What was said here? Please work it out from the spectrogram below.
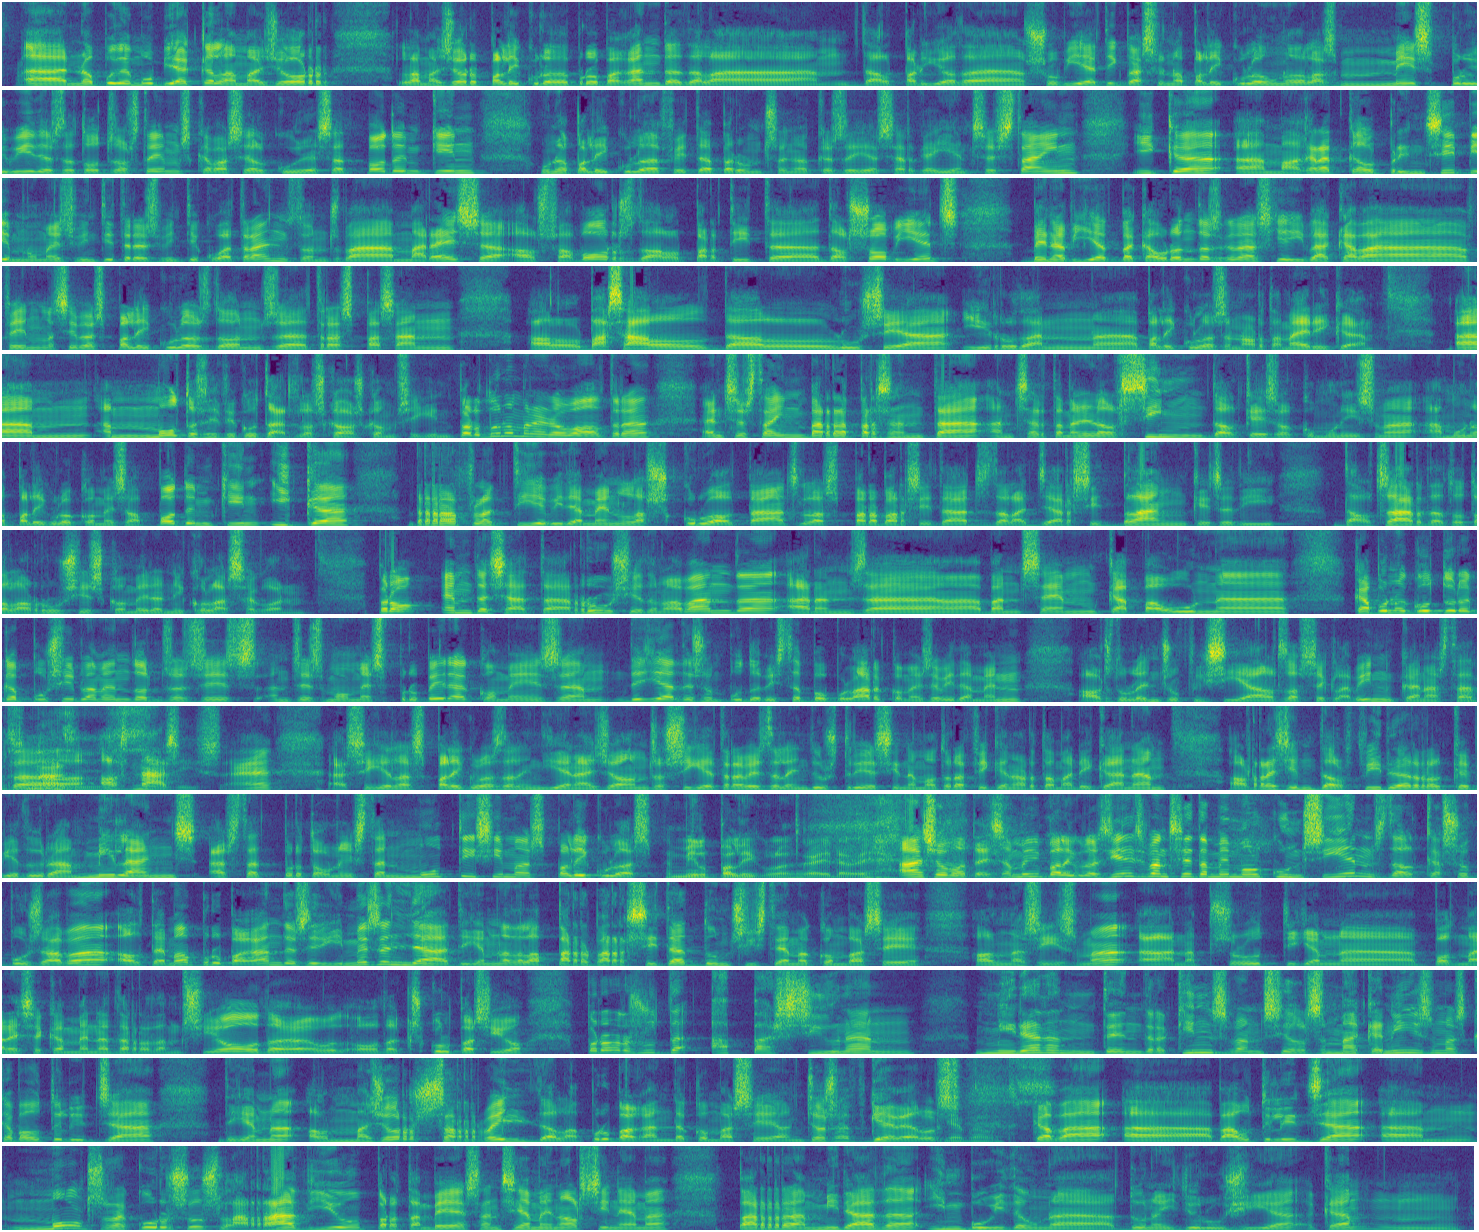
Uh, no podem obviar que la major, la major pel·lícula de propaganda de la, del període soviètic va ser una pel·lícula, una de les més prohibides de tots els temps, que va ser el Curiosat Potemkin, una pel·lícula feta per un senyor que es deia Sergei Einstein i que, uh, malgrat que al principi, amb només 23-24 anys, doncs va mereixer els favors del partit uh, dels soviets, ben aviat va caure en desgràcia i va acabar fent les seves pel·lícules doncs, uh, traspassant el vessal de l'oceà i rodant uh, pel·lícules a Nord-Amèrica. Um, amb moltes dificultats, les coses com siguin. Però d'una manera o altra, Einstein va representar, en certa manera, el cim del que és el comunisme amb una pel·lícula com és el Potemkin i que reflectia, evidentment, les crueltats, les perversitats de l'exèrcit blanc, és a dir, del tsar de totes les Rússies, com era Nicolás II. Però hem deixat a Rússia d'una banda, ara ens avancem cap a una, cap a una cultura que possiblement doncs, ens, és, ens és molt més propera, com és, ja des d'un punt de vista popular, com és, evidentment, els dolents oficials del segle XX, que han estat els nazis. Eh, els nazis nazis, eh? eh sigui les pel·lícules de l'Indiana Jones o sigui a través de la indústria cinematogràfica nord-americana, el règim del Führer, el que havia durat mil anys, ha estat protagonista en moltíssimes pel·lícules. En mil pel·lícules, gairebé. Ah, això mateix, en mil pel·lícules. I ells van ser també molt conscients del que suposava el tema propaganda, és a dir, més enllà, diguem-ne, de la perversitat d'un sistema com va ser el nazisme, en absolut, diguem-ne, pot mereixer cap mena de redempció o de- d'exculpació, però resulta apassionant mirar d'entendre quins van ser els mecanismes que va utilitzar, diguem-ne, el major cervell de la propaganda, com va ser en Joseph Goebbels, Goebbels. que va, eh, va utilitzar eh, molts recursos, la ràdio, però també essencialment el cinema, per eh, mirar d'imbuir d'una ideologia que mm, em,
